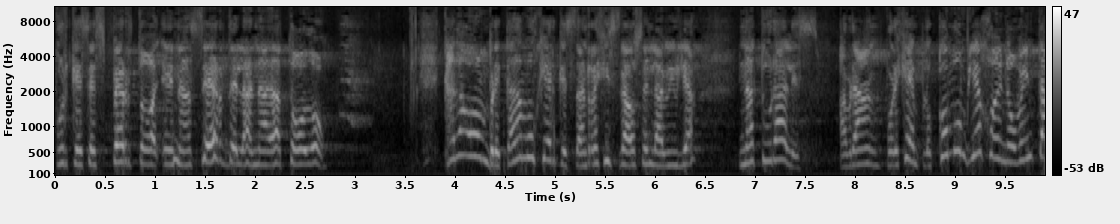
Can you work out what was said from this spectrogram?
Porque es experto en hacer de la nada todo. Cada hombre, cada mujer que están registrados en la Biblia, naturales. Abraham, por ejemplo, ¿cómo un viejo de 90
